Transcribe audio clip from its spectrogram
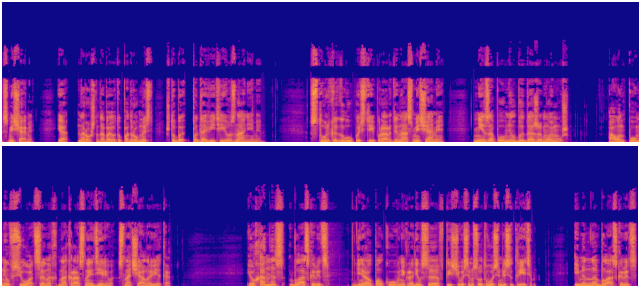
с мечами. Я нарочно добавил эту подробность, чтобы подавить ее знаниями. Столько глупостей про ордена с мечами не запомнил бы даже мой муж. А он помнил всю о ценах на красное дерево с начала века. Иоханнес Бласковиц, генерал-полковник, родился в 1883 -м. Именно Бласковиц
